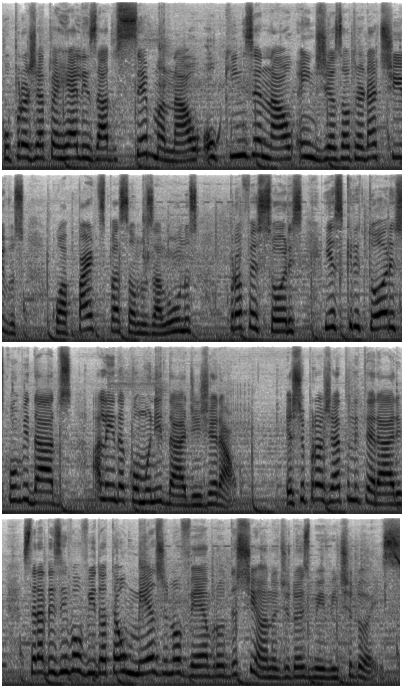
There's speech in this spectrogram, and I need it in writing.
o projeto é realizado semanal ou quinzenal em dias alternativos, com a participação dos alunos, professores e escritores convidados, além da comunidade em geral. Este projeto literário será desenvolvido até o mês de novembro deste ano de 2022.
